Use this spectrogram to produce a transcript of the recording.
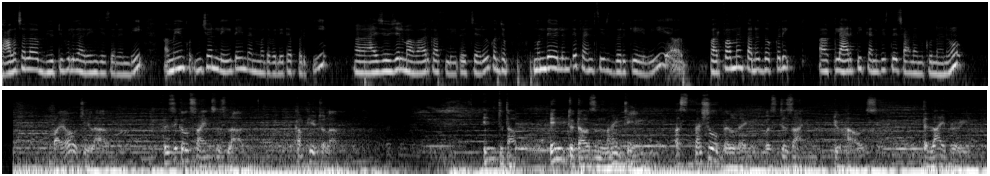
చాలా చాలా బ్యూటిఫుల్గా అరేంజ్ చేశారండి. మేము కొంచెం లేట్ అయిందనమాట వెళ్ళేటప్పటికి. యాజ్ యూజువల్ మా వారు కాస్త లేట్ వచ్చారు. కొంచెం ముందే వెళ్ళుంటే ఫ్రంట్ సీట్స్ దొరికేవి. పర్ఫార్మెన్స్ అనేది ఒక్కటి క్లారిటీ కనిపిస్తే చాలా అనుకున్నాను. Biology Lab, Physical Sciences Lab, Computer Lab. In, 2000, in 2019, a special building was designed to house the library.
